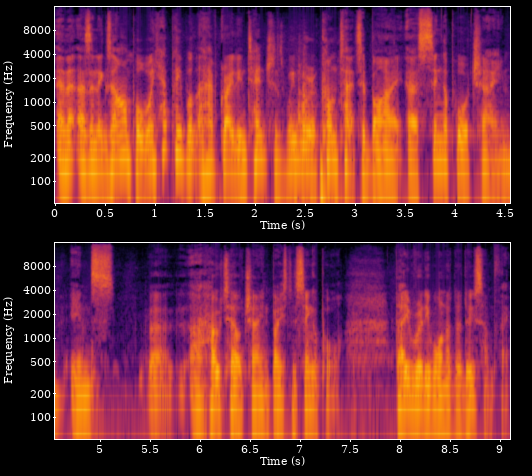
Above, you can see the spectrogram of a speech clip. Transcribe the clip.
And as an example, we have people that have great intentions. We were contacted by a Singapore chain in uh, a hotel chain based in Singapore. They really wanted to do something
